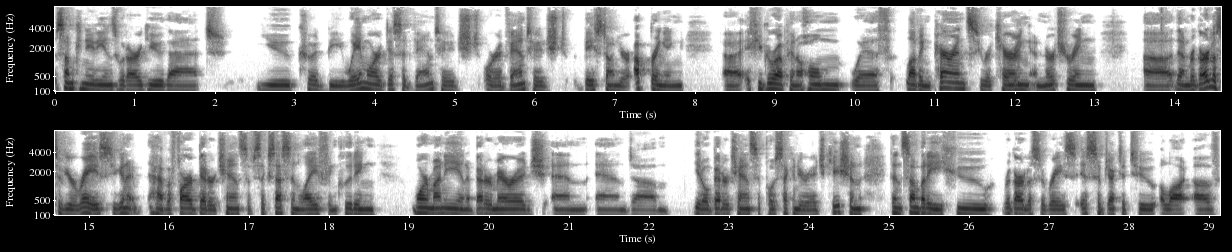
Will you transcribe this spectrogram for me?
some Canadians would argue that you could be way more disadvantaged or advantaged based on your upbringing Uh, if you grew up in a home with loving parents who are caring and nurturing, uh, then regardless of your race, you're going to have a far better chance of success in life, including more money and a better marriage and and um, you know better chance at post secondary education than somebody who, regardless of race, is subjected to a lot of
